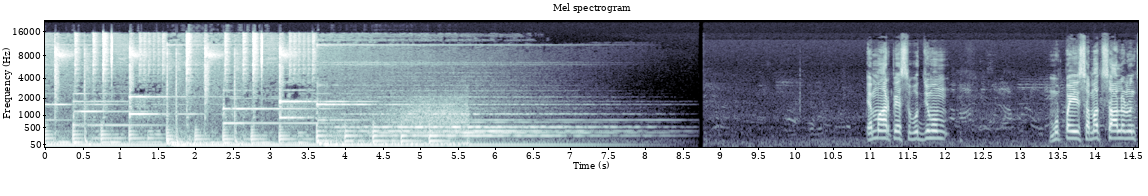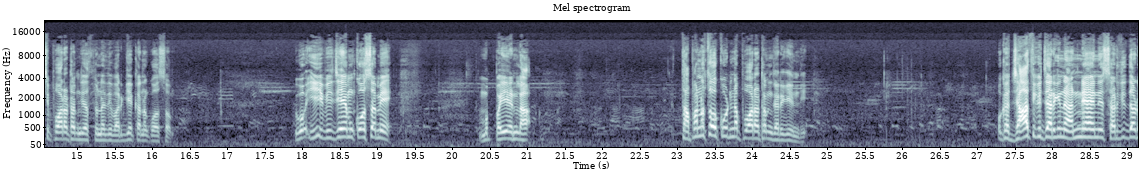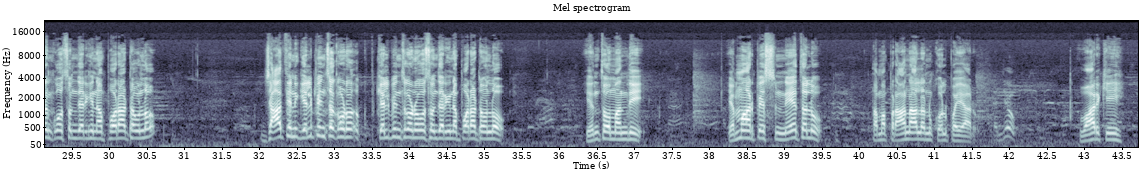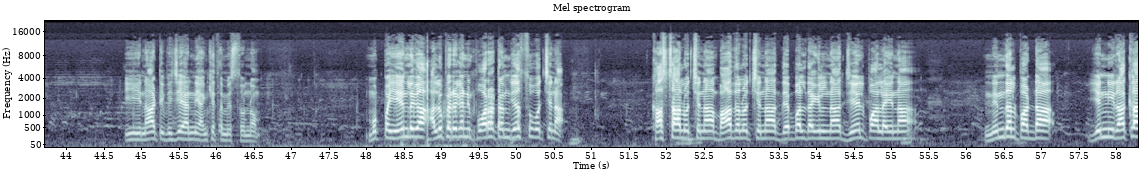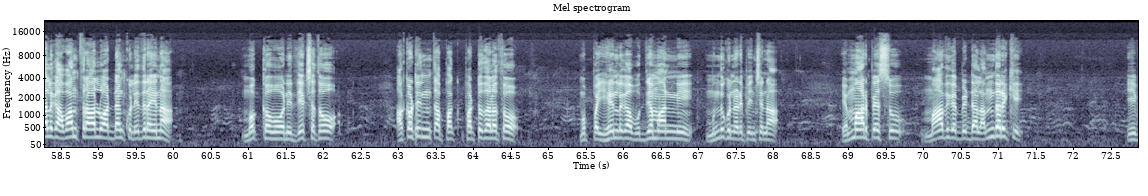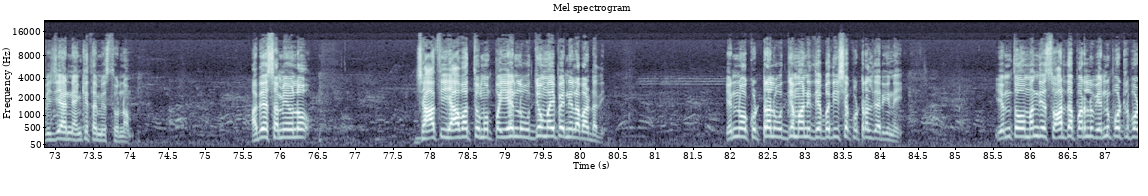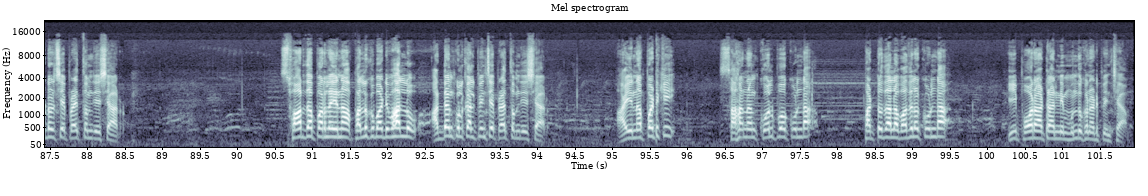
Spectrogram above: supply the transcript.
ఎంఆర్పిఎస్ ఉద్యమం ముప్పై సంవత్సరాల నుంచి పోరాటం చేస్తున్నది వర్గీకరణ కోసం. ఈ విజయం కోసమే ముప్పై ఏళ్ళ తపనతో కూడిన పోరాటం జరిగింది. ఒక జాతికి జరిగిన అన్యాయాన్ని సరిదిద్దడం కోసం జరిగిన పోరాటంలో జాతిని గెలిపించకూడ గెలిపించుకోవడం కోసం జరిగిన పోరాటంలో ఎంతోమంది ఎంఆర్పిఎస్ నేతలు తమ ప్రాణాలను కోల్పోయారు. వారికి ఈనాటి విజయాన్ని అంకితం ఇస్తున్నాం. ముప్పై ఏళ్ళుగా అలుపెరగని పోరాటం చేస్తూ వచ్చిన కష్టాలు వచ్చినా బాధలు వచ్చినా దెబ్బలు తగిలినా జైలు పాలైనా నిందలు పడ్డా ఎన్ని రకాలుగా అవంతరాలు అడ్డంకులు ఎదురైనా మొక్కవోని దీక్షతో అకటింత పక్- పట్టుదలతో ముప్పై ఏళ్ళుగా ఉద్యమాన్ని ముందుకు నడిపించిన ఎంఆర్పిఎస్ మాదిగ బిడ్డలందరికీ ఈ విజయాన్ని అంకితం ఇస్తున్నాం. అదే సమయంలో జాతి యావత్తు ముప్పై ఏళ్ళు ఉద్యమం వైపే నిలబడ్డది. ఎన్నో కుట్రలు ఉద్యమాన్ని దెబ్బతీసే కుట్రలు జరిగినాయి. ఎంతోమంది స్వార్థపరులు వెన్నుపోట్లు పొడవచ్చే ప్రయత్నం చేశారు. స్వార్థపరులైన పలుకుబడి వాళ్ళు అడ్డంకులు కల్పించే ప్రయత్నం చేశారు. అయినప్పటికీ సహనం కోల్పోకుండా పట్టుదల వదలకుండా ఈ పోరాటాన్ని ముందుకు నడిపించాం.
